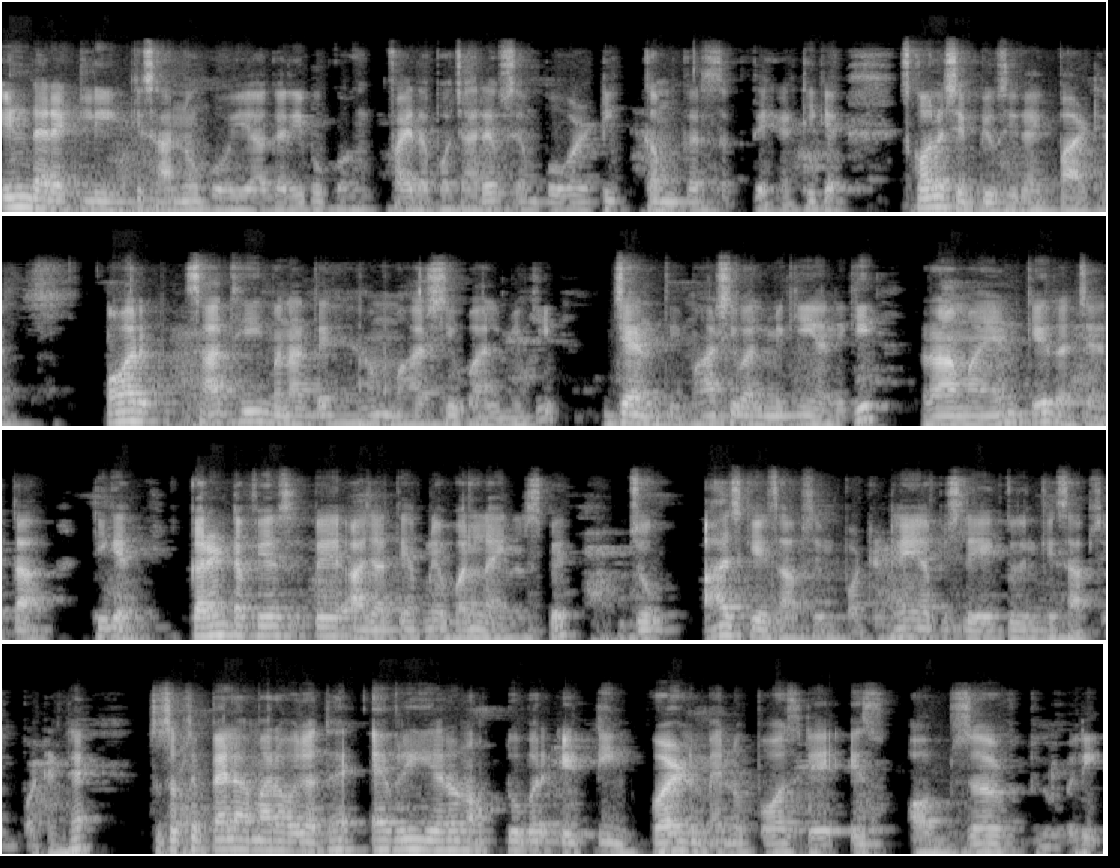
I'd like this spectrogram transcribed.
इनडायरेक्टली किसानों को या गरीबों को हम फ़ायदा पहुँचा रहे हैं, उससे हम पॉवर्टी कम कर सकते हैं, ठीक है? स्कॉलरशिप भी उसी का एक पार्ट है। और साथ ही मनाते हैं हम महर्षि वाल्मीकि जयंती। महर्षि वाल्मीकि यानी कि रामायण के रचयिता, ठीक है? करंट अफेयर्स पे आ जाते हैं अपने वन लाइनर्स पे, जो आज के हिसाब से इम्पोर्टेंट है या पिछले एक दो दिन के हिसाब से इम्पोर्टेंट है। तो सबसे पहला हमारा हो जाता है every year on October 18 world menopause day is observe globally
